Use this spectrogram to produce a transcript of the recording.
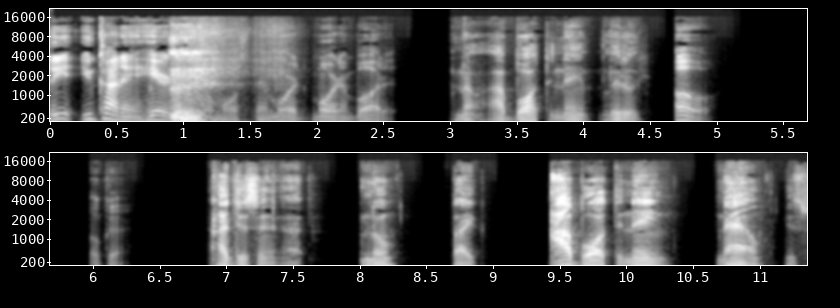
So you, you kind of inherited it almost then more more than bought it. No, I bought the name literally. Oh, okay. I just, uh, you know, like I bought the name. Now it's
